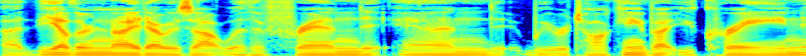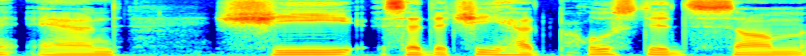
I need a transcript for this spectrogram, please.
Uh, the other night, I was out with a friend and we were talking about Ukraine and she said that she had posted some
